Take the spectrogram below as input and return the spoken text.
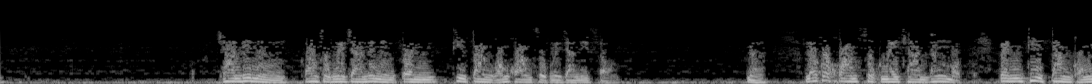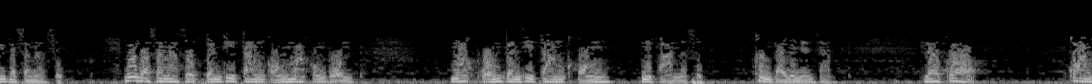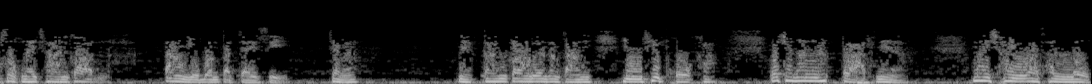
ฌานที่หนึ่งความสุขในฌานที่หนึ่งเป็นที่ตั้งของความสุขในฌานที่สองนะแล้วก็ความสุขในฌานทั้งหมด เป็นที่ตั้งของวิปัสสนาสุขวิปัสสนาสุขเป็นที่ตั้งของมรรคของผลมรรคผลเป็นที่ตั้งของนิพพานสุข ขึ้นไปเป็นฌานแล้วก็ความสุขในฌานก็ตั้งอยู่บนปัจจัยสี่ใช่ไหม เนี่ยการกองเรือนต่างๆนี่อยู่ที่โภคะเพราะฉะนั้นนักปราชญ์เนี่ย ไม่ใช่ว่าท่านโลภ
